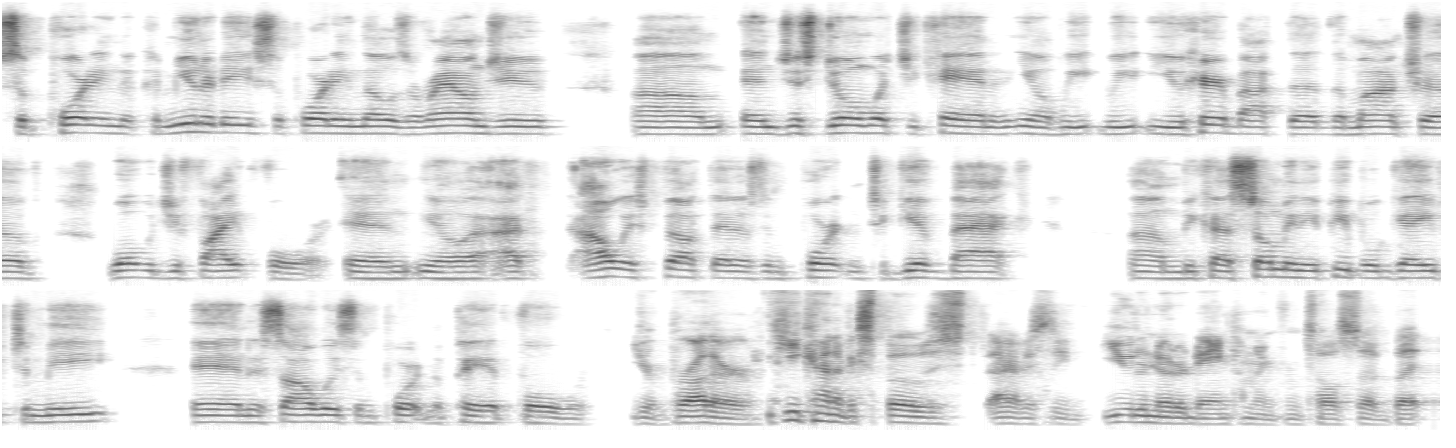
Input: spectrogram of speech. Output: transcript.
supporting the community, supporting those around you, um, and just doing what you can. And you know, we we you hear about the the mantra of what would you fight for, and you know, I, I always felt that it was important to give back um, because so many people gave to me, and it's always important to pay it forward. Your brother, he kind of exposed obviously you to Notre Dame coming from Tulsa, but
